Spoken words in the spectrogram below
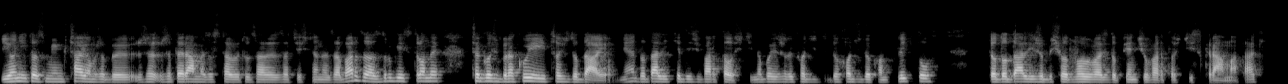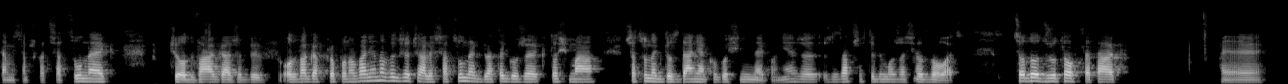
i oni to zmiękczają, żeby, że, że te ramy zostały tu za, zacieśnione za bardzo, a z drugiej strony czegoś brakuje i coś dodają, nie? Dodali kiedyś wartości, no bo jeżeli chodzi, dochodzi do konfliktów, to dodali, żeby się odwoływać do pięciu wartości Scrama, tak? I tam jest na przykład szacunek, czy odwaga, żeby w, odwaga w proponowaniu nowych rzeczy, ale szacunek dlatego, że ktoś ma szacunek do zdania kogoś innego, nie? Że, że zawsze wtedy można się odwołać. Co do odrzutowca, tak, e,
